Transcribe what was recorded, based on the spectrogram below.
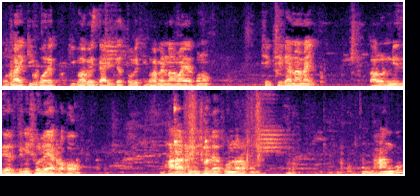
কোথায় কি করে, কীভাবে গাড়িতে তোলে, কীভাবে নামায় এর কোনো ঠিক ঠিকানা নাই। কারণ নিজের জিনিস হলে একরকম, ভাড়ার জিনিস হলে অন্যরকম। ভাঙ্গুক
